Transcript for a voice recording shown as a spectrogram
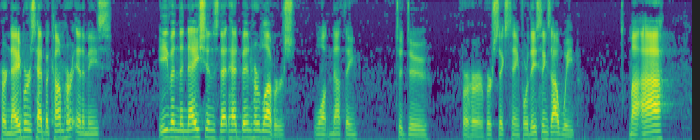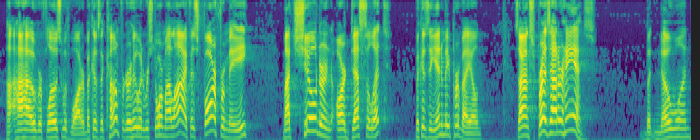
Her neighbors had become her enemies. even the nations that had been her lovers want nothing to do for her. Verse 16 For these things I weep. My eye, eye overflows with water because the Comforter who would restore my life is far from me. My children are desolate because the enemy prevailed. Zion spreads out her hands, but no one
